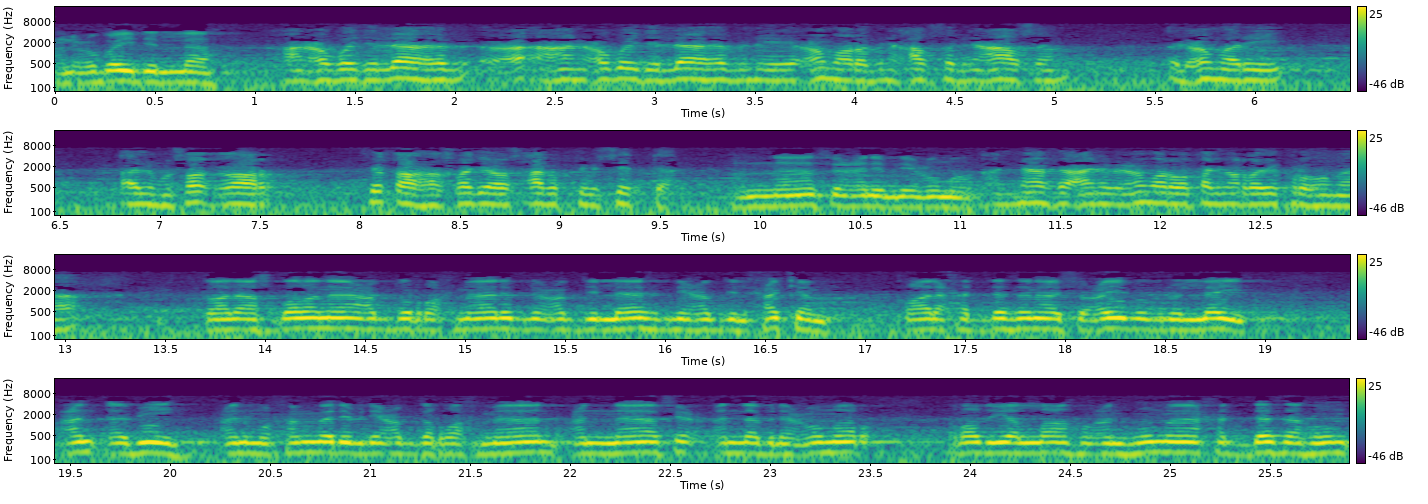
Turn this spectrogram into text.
عن عبيد الله عن عبيد الله عن عبيد الله بن عمر بن حفص بن عاصم العمري المصغر ثقة أخرجه أصحاب كتب الستة. عن نافع عن ابن عمر. عن نافع عن ابن عمر وقد مر ذكرهما. قال أخبرنا عبد الرحمن بن عبد الله بن عبد الحكم قال حدثنا شعيب بن الليث عن أبيه عن محمد بن عبد الرحمن عن نافع أن ابن عمر رضي الله عنهما حدثهم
